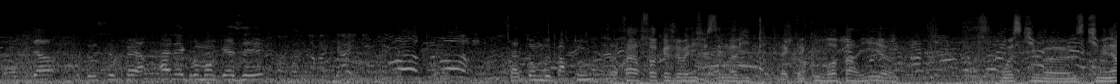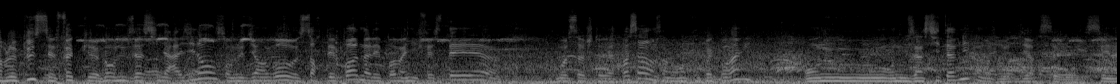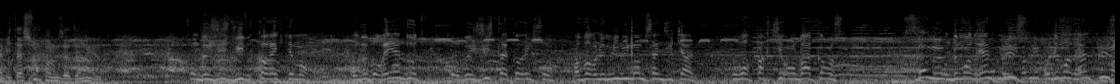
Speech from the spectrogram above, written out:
On vient de se faire allègrement gazer. Ça tombe de partout. C'est la première fois que je vais manifester de ma vie. Je découvre Paris. euh, Moi, ce qui me- ce qui m'énerve le plus, c'est le fait qu'on nous assigne à résidence. On nous dit en gros, sortez pas, n'allez pas manifester. Euh, Moi, ça, je tolère pas ça. Ça me rend complètement dingue. On nous, on nous incite à venir. je veux dire, c'est une invitation qu'on nous a donnée. On veut juste vivre correctement. On veut rien d'autre. On veut juste la correction. Avoir le minimum syndical. Pouvoir partir en vacances. On demande rien de plus. On demande rien de plus.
